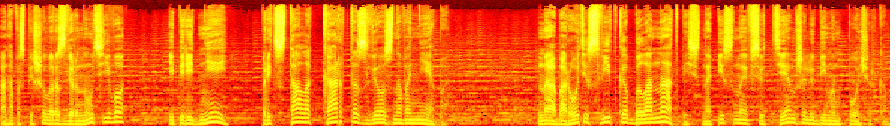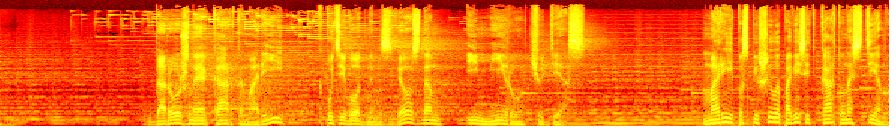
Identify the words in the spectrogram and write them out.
Она поспешила развернуть его, и перед ней предстала карта звездного неба. На обороте свитка была надпись, написанная все тем же любимым почерком. «Дорожная карта Марии к путеводным звездам и миру чудес». Мария поспешила повесить карту на стену.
